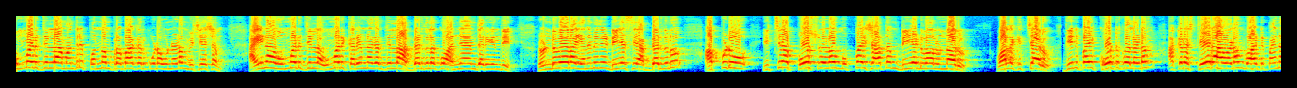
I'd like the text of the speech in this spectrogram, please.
ఉమ్మడి జిల్లా మంత్రి పొన్నం ప్రభాకర్ కూడా ఉండడం విశేషం. అయినా ఉమ్మడి జిల్లా ఉమ్మడి కరీంనగర్ జిల్లా అభ్యర్థులకు అన్యాయం జరిగింది. రెండు వేల ఎనిమిది డిఎస్సి అభ్యర్థులు అప్పుడు ఇచ్చిన పోస్టులలో ముప్పై శాతం డిఎడ్ వాళ్ళు ఉన్నారు. వాళ్ళకి ఇచ్చారు దీనిపై కోర్టుకు వెళ్ళడం అక్కడ స్టే రావడం వాటిపైన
